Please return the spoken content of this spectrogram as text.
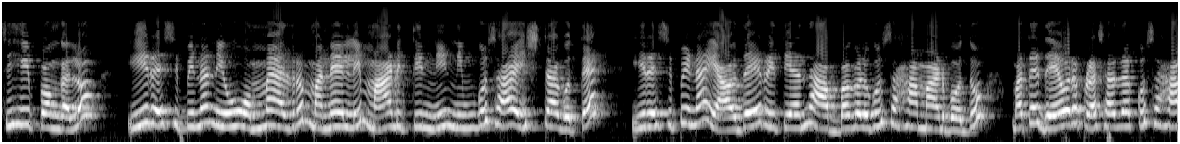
ಸಿಹಿ ಪೊಂಗಲು. ಈ ರೆಸಿಪಿನ ನೀವು ಒಮ್ಮೆ ಆದರೂ ಮನೆಯಲ್ಲಿ ಮಾಡಿ ತಿನ್ನಿ, ನಿಮಗೂ ಸಹ ಇಷ್ಟ ಆಗುತ್ತೆ. ಈ ರೆಸಿಪಿನ ಯಾವುದೇ ರೀತಿಯಾದ ಹಬ್ಬಗಳಿಗೂ ಸಹ ಮಾಡ್ಬೋದು. ಮತ್ತು ದೇವರ ಪ್ರಸಾದಕ್ಕೂ ಸಹ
